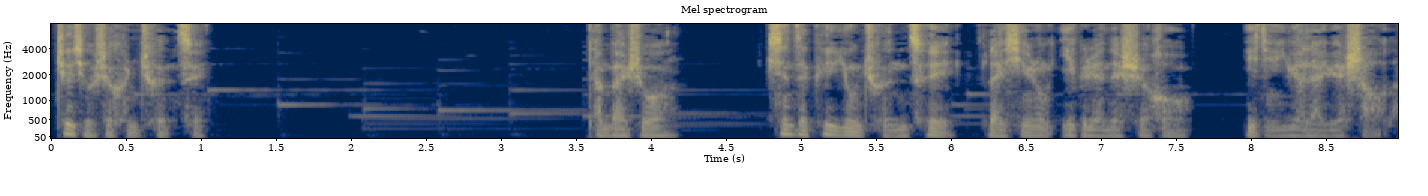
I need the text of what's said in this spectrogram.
这就是很纯粹。坦白说，现在可以用纯粹来形容一个人的时候，已经越来越少了。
